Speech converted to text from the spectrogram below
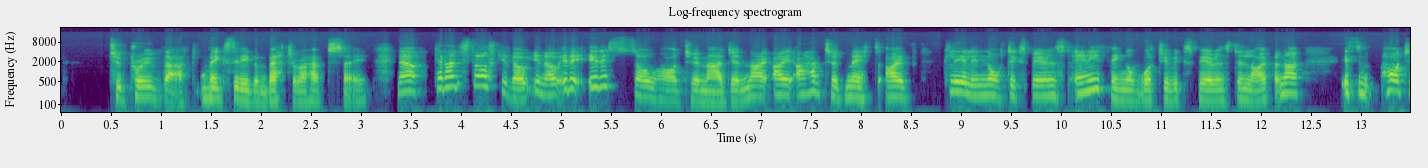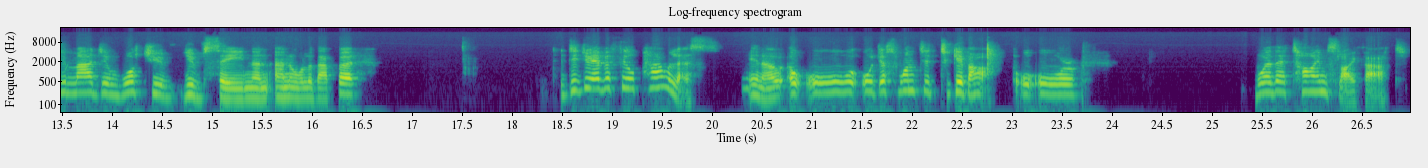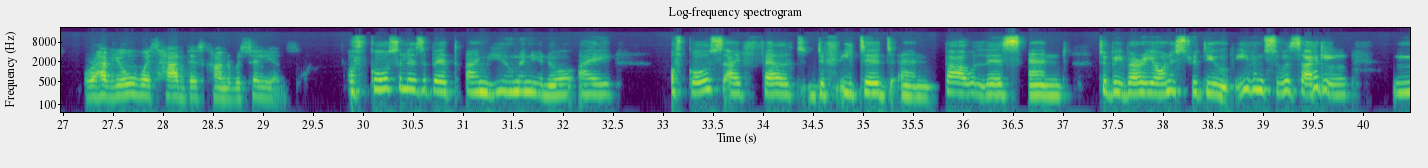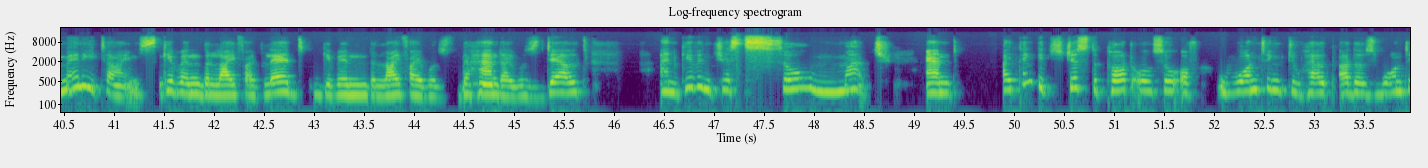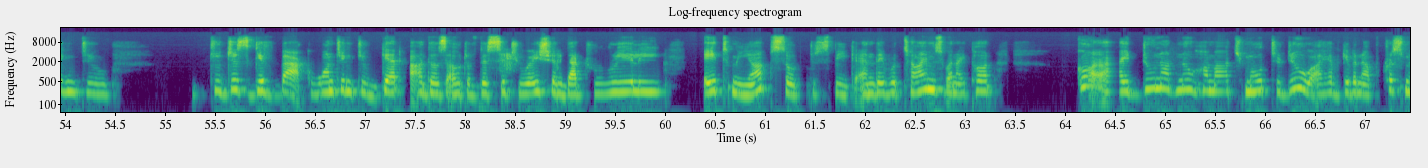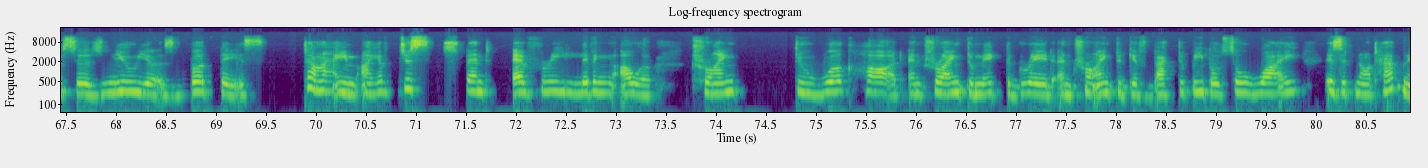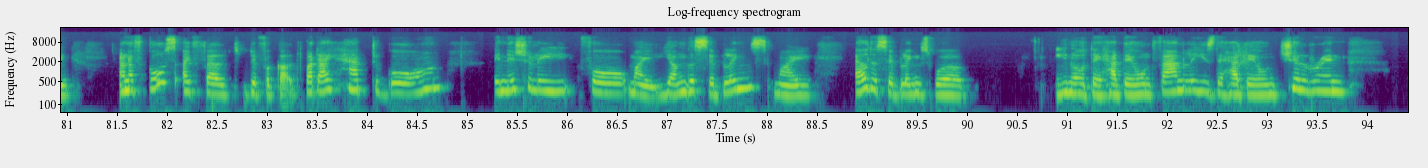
to prove that makes it even better, I have to say. Now, can I just ask you though, you know, it, it is so hard to imagine. I, I, I have to admit, I've clearly not experienced anything of what you've experienced in life. And I, it's hard to imagine what you've, you've seen and, and all of that. But did you ever feel powerless, you know, or, or, just wanted to give up? Or, or were there times like that? Or have you always had this kind of resilience? Of course, Elizabeth, I'm human, you know. I, of course, I felt defeated and powerless, and to be very honest with you, even suicidal many times, given the life I've led, given the life I was, the hand I was dealt, and given just so much. And I think it's just the thought also of wanting to help others, wanting to to just give back, wanting to get others out of this situation that really ate me up, so to speak. And there were times when I thought, God, I do not know how much more to do. I have given up Christmases, New Year's, birthdays, time. I have just spent every living hour trying to work hard and trying to make the grade and trying to give back to people. So, why is it not happening? And of course, I felt difficult, but I had to go on initially for my younger siblings, my elder siblings were, you know, they had their own families, they had their own children,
